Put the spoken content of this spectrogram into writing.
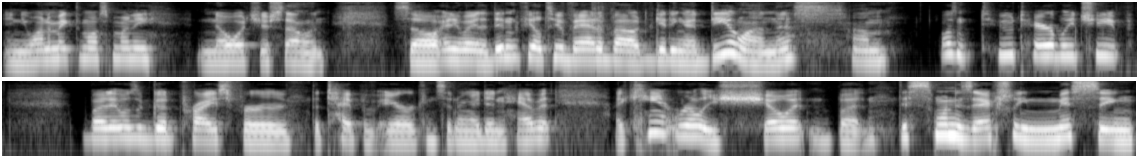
and you want to make the most money, know what you're selling. So anyway, I didn't feel too bad about getting a deal on this. Um, wasn't too terribly cheap, but it was a good price for the type of error considering I didn't have it. I can't really show it, but this one is actually missing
